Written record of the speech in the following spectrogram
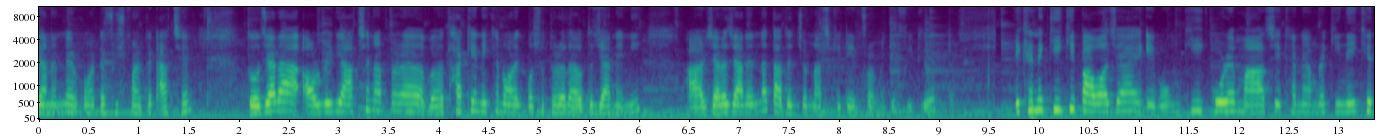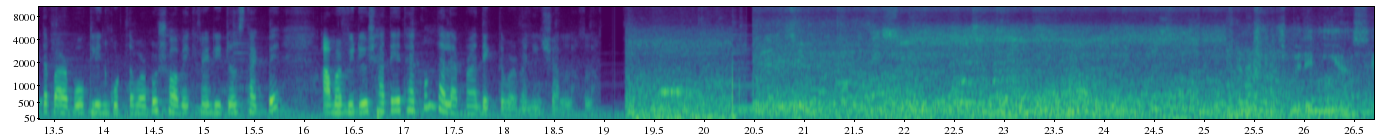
জানেন না এরকম একটা ফিশ মার্কেট আছে। তো যারা অলরেডি আছেন, আপনারা থাকেন এখানে অনেক বছর ধরে, তারা তো জানেনই। আর যারা জানেন না, তাদের জন্য আজকে এটা ইনফরমেটিভ ভিডিও একটা। এখানে কি কি পাওয়া যায় এবং কি করে মাছ এখানে আমরা কিনেই খেতে পারব ক্লিন করতে পারব, সব এখানে ডিটেলস থাকবে। আমার ভিডিও সাথেই থাকুন, তাহলে আপনারা দেখতে পারবেন ইনশাল্লাহ মেরে নিয়ে আসে।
